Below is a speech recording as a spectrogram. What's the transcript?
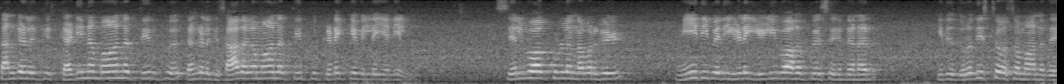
தங்களுக்கு கடினமான தீர்ப்பு தங்களுக்கு சாதகமான தீர்ப்பு கிடைக்கவில்லை எனில் செல்வாக்குள்ள நபர்கள் நீதிபதிகளை இழிவாக பேசுகின்றனர். இது துரதிர்ஷ்டவசமானது.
